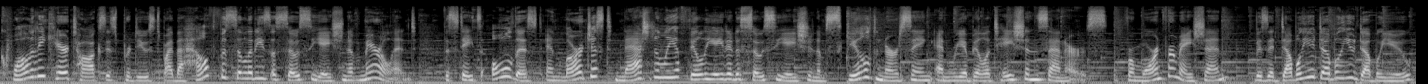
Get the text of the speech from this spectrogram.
Quality Care Talks is produced by the Health Facilities Association of Maryland, the state's oldest and largest nationally affiliated association of skilled nursing and rehabilitation centers. For more information, visit www.hfam.org.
